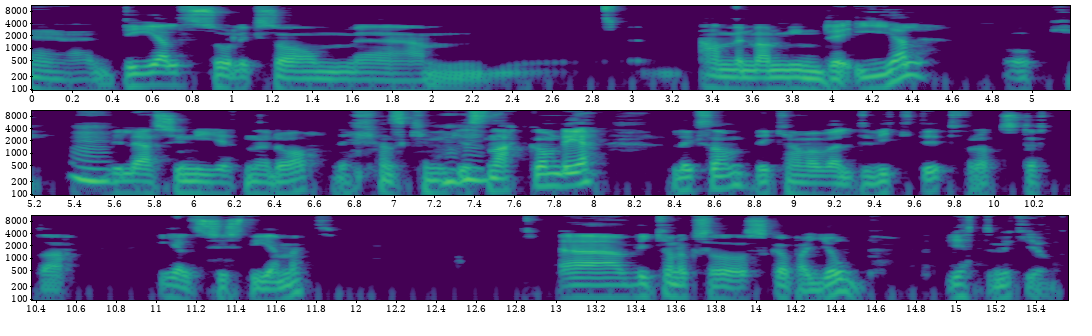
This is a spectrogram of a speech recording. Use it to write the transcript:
Uh, dels så liksom um, använder man mindre el och mm. vi läser ju nyheterna idag. Det är ganska mycket mm. snack om det. Liksom. Det kan vara väldigt viktigt för att stötta elsystemet. Uh, vi kan också skapa jobb, jättemycket jobb.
